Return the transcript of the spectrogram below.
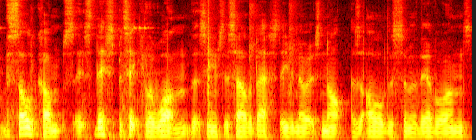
the sold comps, it's this particular one that seems to sell the best, even though it's not as old as some of the other ones.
